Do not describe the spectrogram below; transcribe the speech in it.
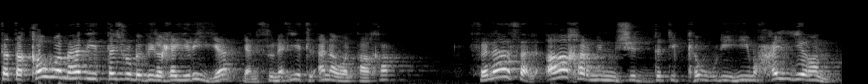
تتقوم هذه التجربة بالغيرية يعني ثنائية الأنا والآخر. ثلاثة الآخر من شدة كونه محيرا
